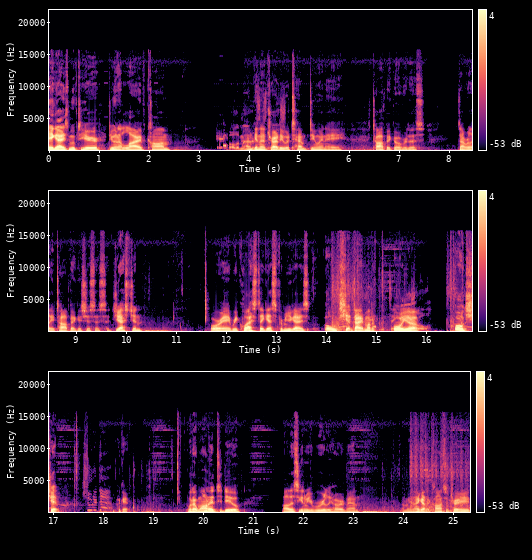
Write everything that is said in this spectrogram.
Hey guys, Moofda here, doing a live com. I'm gonna try to attempt doing a topic over this. It's not really a topic, it's just a suggestion or a request, I guess, from you guys. Oh shit, die, mother. Oh yeah. Oh shit. Okay. What I wanted to do. Oh, this is gonna be really hard, man. I mean, I gotta concentrate.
